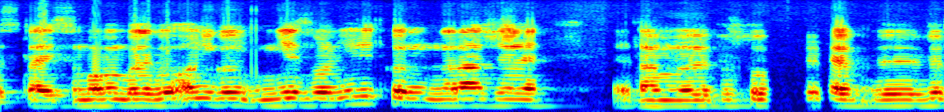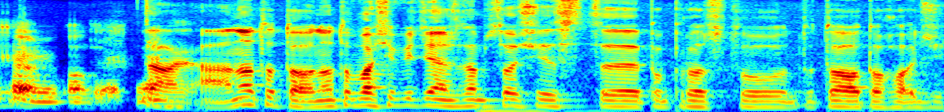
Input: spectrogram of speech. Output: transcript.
z Tysonowym, bo jakby oni go nie zwolnili, tylko na razie tam po prostu wypełnił kontrakt. Nie? Tak, a no to to, no to właśnie wiedziałem, że tam coś jest po prostu, to, to o to chodzi.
